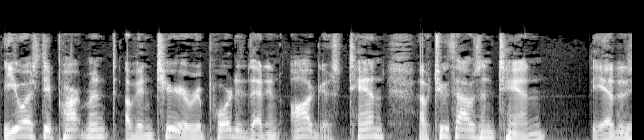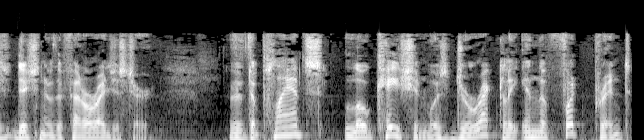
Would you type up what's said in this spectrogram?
The U.S. Department of Interior reported that in August 10 of 2010, the edition of the Federal Register, that the plant's location was directly in the footprint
